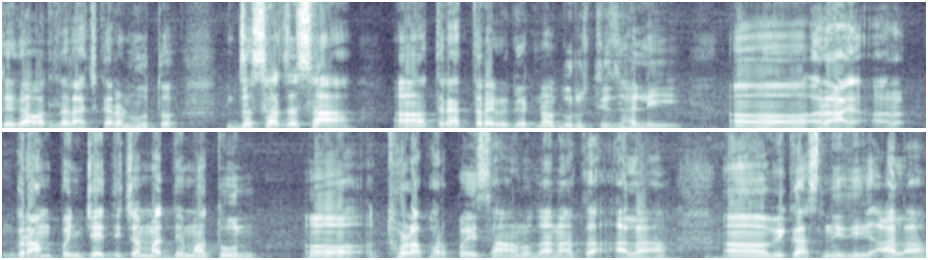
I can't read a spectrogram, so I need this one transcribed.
ते गावातलं राजकारण होतं. जसा जसा त्र्याहत्तरावी घटना दुरुस्ती झाली रा ग्रामपंचायतीच्या माध्यमातून थोडाफार पैसा अनुदानाचा आला विकास निधी आला.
